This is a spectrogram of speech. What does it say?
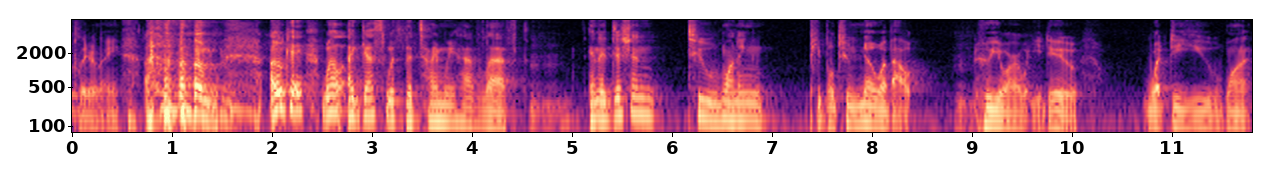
Clearly. um, okay. Well, I guess with the time we have left, in addition to wanting people to know about who you are, what you do, what do you want,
